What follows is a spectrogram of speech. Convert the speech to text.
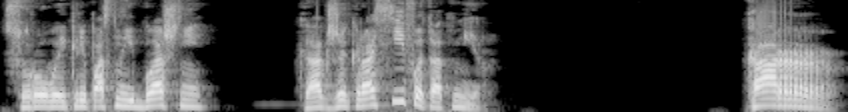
суровые крепостные башни. Как же красив этот мир! Карр!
